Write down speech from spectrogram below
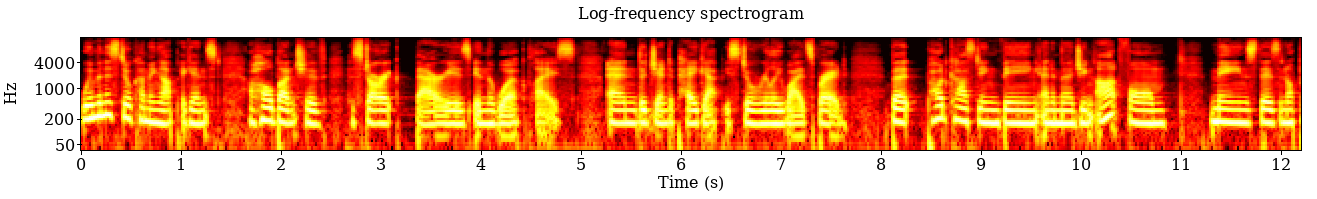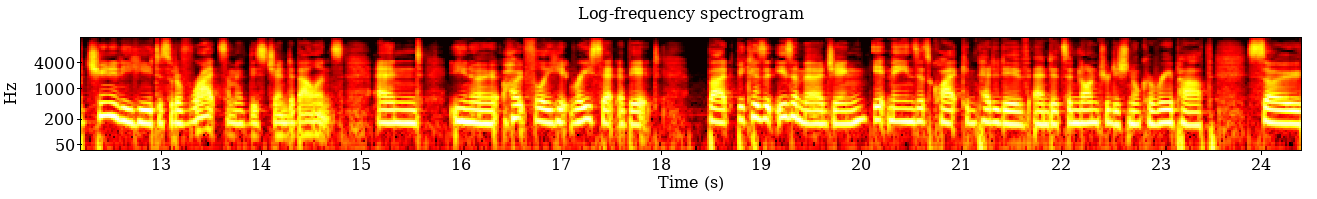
Women are still coming up against a whole bunch of historic barriers in the workplace, and the gender pay gap is still really widespread. But podcasting being an emerging art form means there's an opportunity here to sort of right some of this gender balance and, you know, hopefully hit reset a bit. But because it is emerging, it means it's quite competitive and it's a non traditional career path. So,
